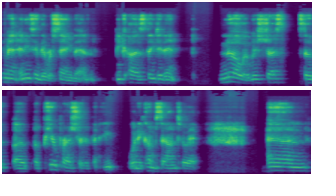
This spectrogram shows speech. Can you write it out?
meant anything they were saying then because they didn't know it was just a, a, a peer pressure thing when it comes down to it. And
